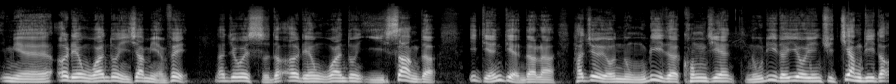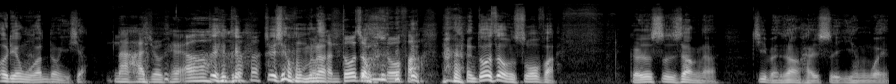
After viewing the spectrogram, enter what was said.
免二点五万吨以下免费。那就会使得二点五万吨以上的一点点的呢，它就有努力的空间、努力的诱因去降低到二点五万吨以下。那它就 OK 啊，对对，就像我们的 很多种说法，很多这种说法。可是事实上呢，基本上还是因为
